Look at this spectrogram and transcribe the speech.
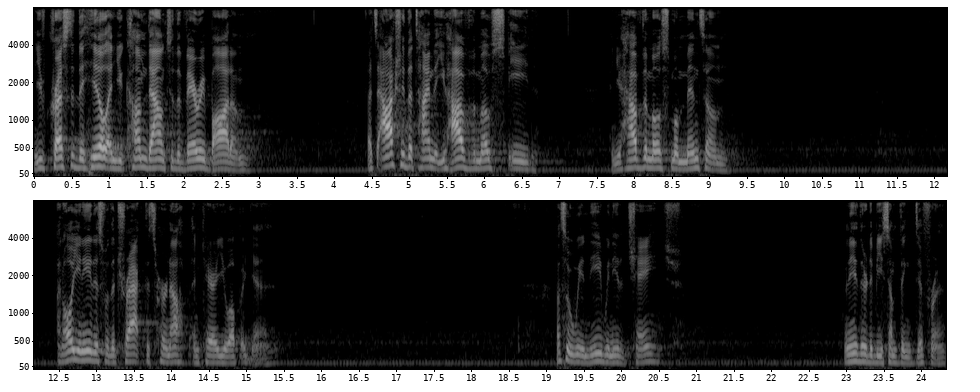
you've crested the hill and you come down to the very bottom. That's actually the time that you have the most speed and you have the most momentum. And all you need is for the track to turn up and carry you up again. That's what we need. We need a change. We need there to be something different.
